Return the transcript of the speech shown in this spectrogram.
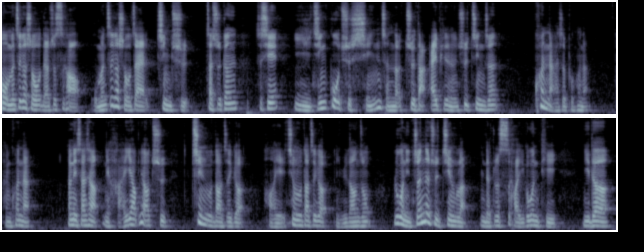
我们这个时候得要去思考，我们这个时候再进去，再去跟这些已经过去形成了巨大 IP 的人去竞争，困难还是不困难？很困难。那你想想，你还要不要去进入到这个行业，进入到这个领域当中？如果你真的去进入了，你得去思考一个问题：你的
